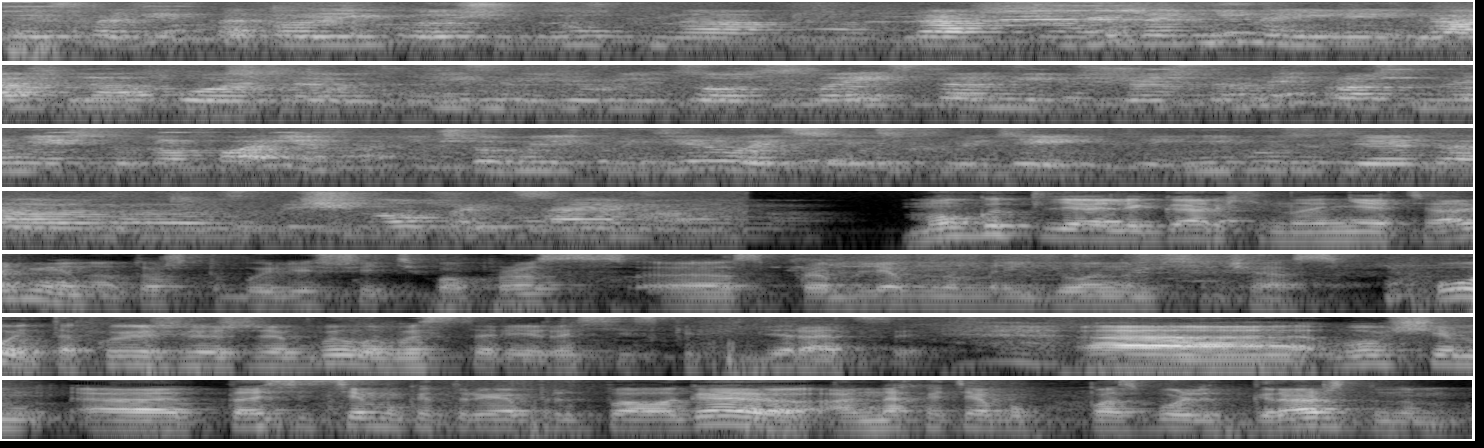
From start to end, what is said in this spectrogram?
господин, который точит зуб на гражданина или граждан какое-то физическое юрлицо своей страны или чужой страны, просто нанять эту компанию, чтобы ликвидировать этих людей. И не будет ли это запрещено, порицаемо? Могут ли олигархи нанять армию на то, чтобы решить вопрос э, с проблемным регионом сейчас? Ой, такое же, же было в истории Российской Федерации. Э, в общем, э, та система, которую я предполагаю, она хотя бы позволит гражданам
